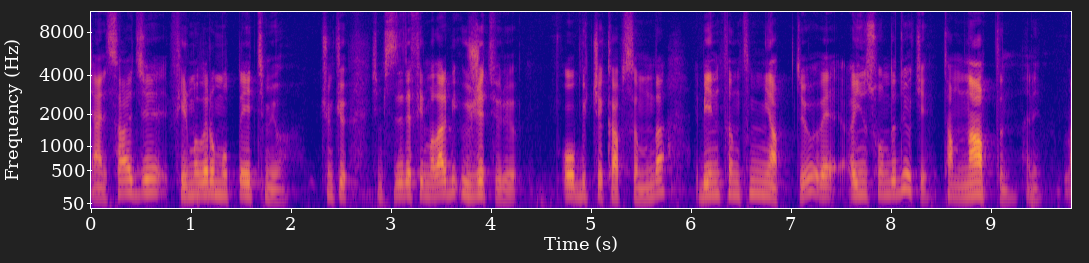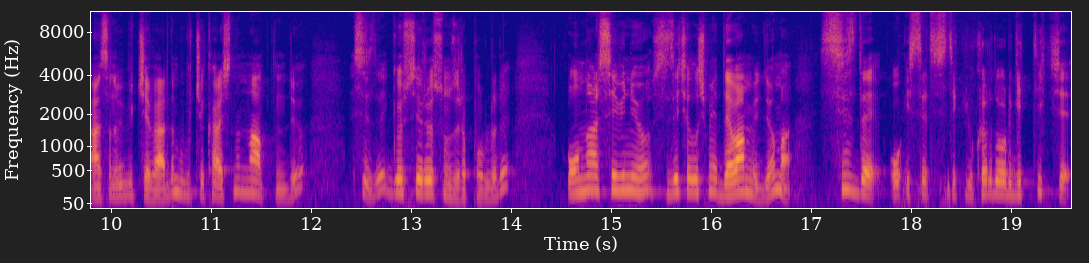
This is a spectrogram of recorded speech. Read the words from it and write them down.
yani sadece firmaları mutlu etmiyor. Çünkü şimdi size de firmalar bir ücret veriyor. O bütçe kapsamında benim tanıtımımı yap diyor ve ayın sonunda diyor ki tam ne yaptın? Hani ben sana bir bütçe verdim bu bütçe karşılığında ne yaptın diyor. Siz de gösteriyorsunuz raporları. Onlar seviniyor, size çalışmaya devam ediyor ama siz de o istatistik yukarı doğru gittikçe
